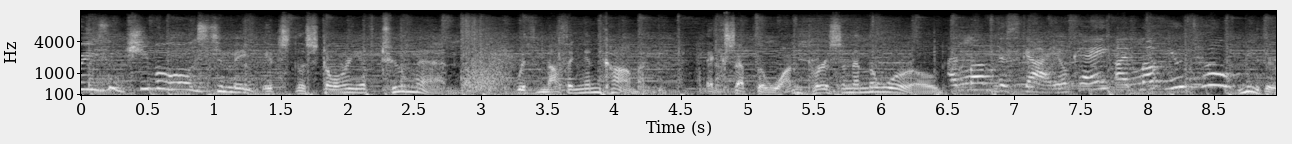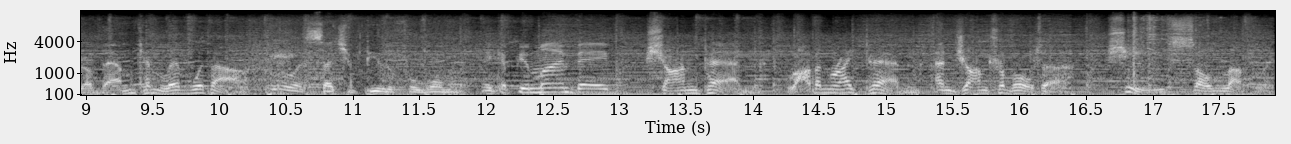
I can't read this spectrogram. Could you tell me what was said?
reason, she belongs to me. It's the story of two men with nothing in common except the one person in the world I love this guy, okay? I love you too. neither of them can live without. You are such a beautiful woman. Make up your mind, babe. Sean Penn, Robin Wright Penn, and John Travolta. She's so lovely.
